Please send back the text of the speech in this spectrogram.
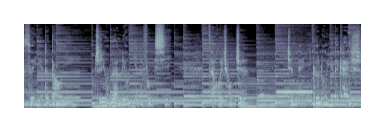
岁月的倒影，只有那流年的缝隙，才会重整这每一个落叶的开始。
